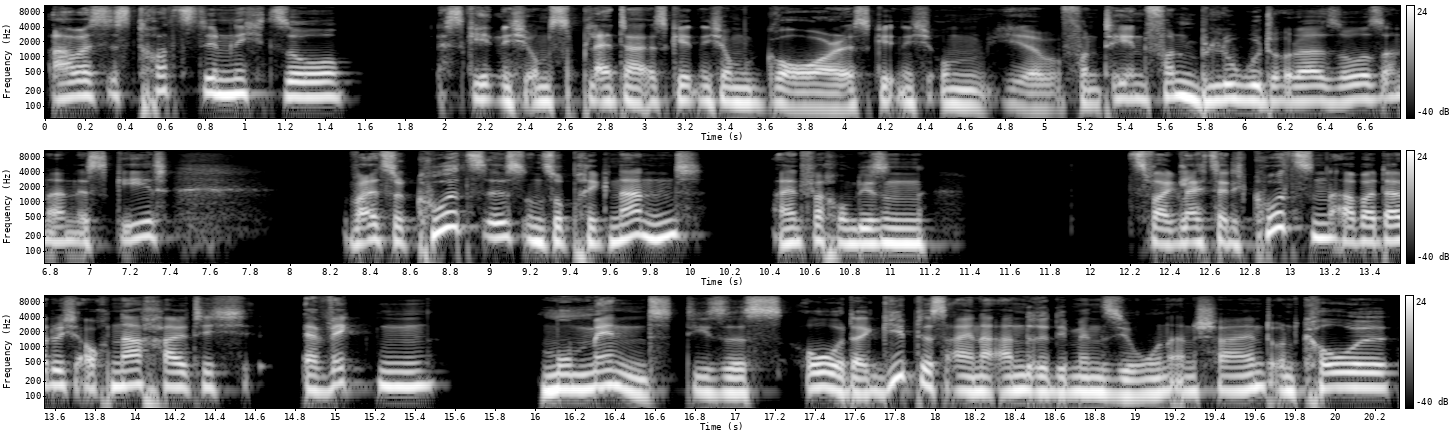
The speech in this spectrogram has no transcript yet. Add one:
aber es ist trotzdem nicht so, es geht nicht um Splatter, es geht nicht um Gore, es geht nicht um hier Fontänen von Blut oder so, sondern es geht, weil es so kurz ist und so prägnant, einfach um diesen zwar gleichzeitig kurzen, aber dadurch auch nachhaltig erweckten Moment dieses, oh, da gibt es eine andere Dimension anscheinend und Cole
